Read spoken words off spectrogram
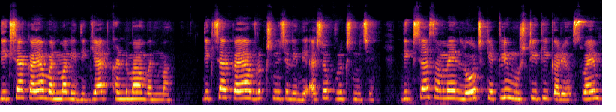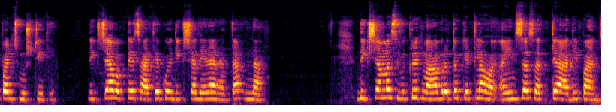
દીક્ષા કયા વનમાં લીધી? જ્ઞાત ખંડમાં વનમાં. દીક્ષા કયા વૃક્ષ નીચે લીધી? અશોક વૃક્ષ નીચે. દીક્ષા સમયે લોચ કેટલી મુષ્ટિથી કર્યો? સ્વયં પંચ મુષ્ટિથી દીક્ષા વખતે સાથે કોઈ દીક્ષા લેનાર હતા? ના. દીક્ષામાં સ્વીકૃત મહાવ્રતો કેટલા હોય? અહિંસા, સત્ય, આદિ પાંચ.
